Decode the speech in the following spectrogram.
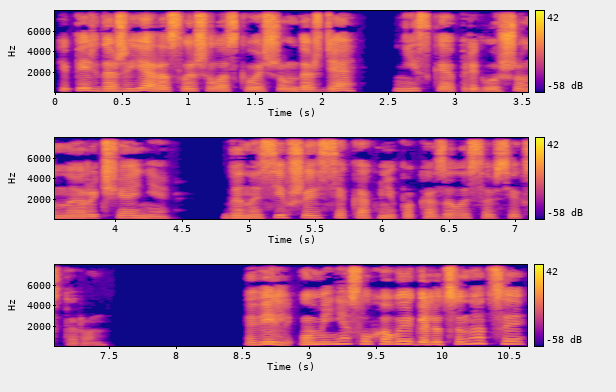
Теперь даже я расслышала сквозь шум дождя низкое приглушенное рычание, доносившееся, как мне показалось, со всех сторон. «Виль, у меня слуховые галлюцинации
